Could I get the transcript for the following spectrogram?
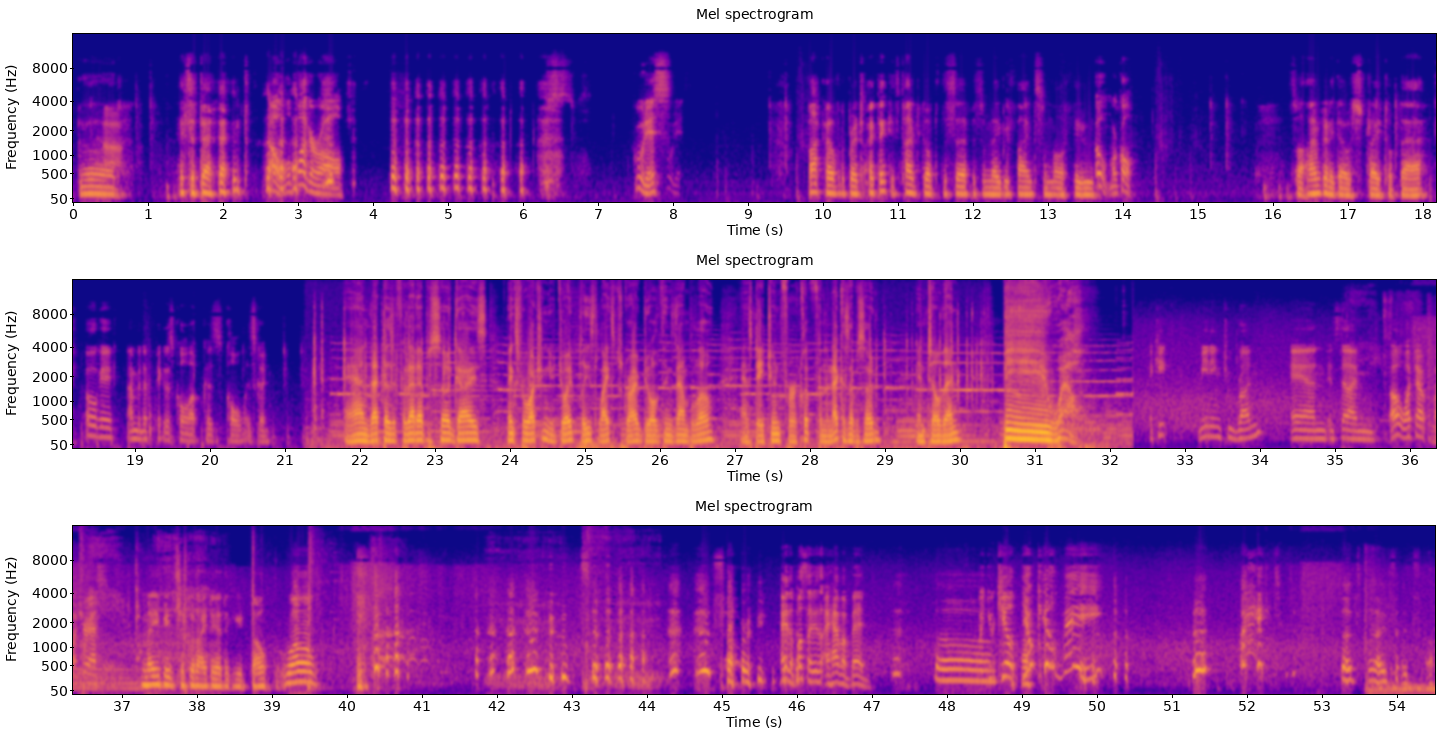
Good. Ah. It's a dead end. Oh, well, bugger all. Goodness. Back over the bridge. I think it's time to go up to the surface and maybe find some more food. Oh, more coal. So I'm going to go straight up there. Okay, I'm gonna pick this coal up because coal is good. And that does it for that episode, guys. Thanks for watching. If you enjoyed, please like, subscribe, do all the things down below, and stay tuned for a clip from the next episode. Until then, be well. I keep meaning to run, and instead I'm. Oh, watch out! Watch your ass. Maybe it's a good idea that you don't. Whoa! Sorry. Hey, the plus side is I have a bed. Oh, But you killed. You killed me. Wait. That's what I said. Sorry.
